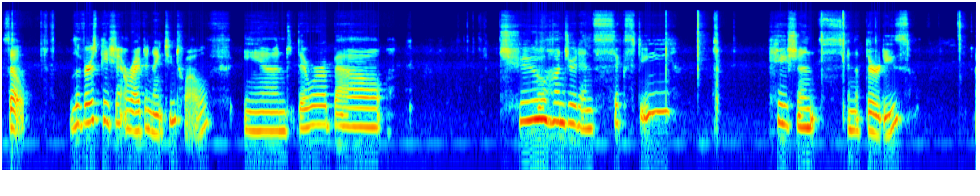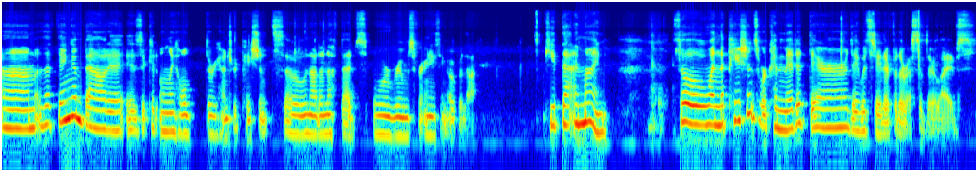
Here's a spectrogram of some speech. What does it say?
so first patient arrived in 1912, and there were about 260 patients in the 30s. Um, the thing about it is it could only hold 300 patients, so not enough beds or rooms for anything over that. Keep that in mind. So, when the patients were committed there, they would stay there for the rest of their lives.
